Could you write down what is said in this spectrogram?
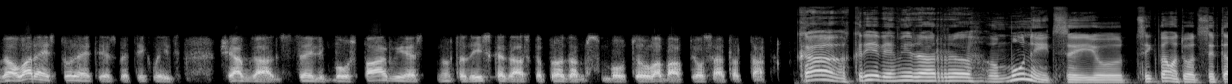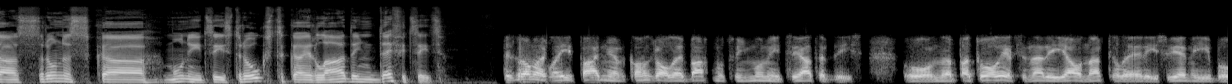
vēl varēs turēties, bet tik līdz šie apgādes ceļi būs pārgriezti, nu tad izskatās, ka, protams, būtu labāk pilsēta atstāt. Kā Krieviem ir ar uh, munīciju? Cik pamatotas ir tās runas, ka munīcijas trūkst, ka ir lādiņu deficīts? Es domāju, lai pārņemtu kontrolē Bahmutu, viņa munīciju atradīs. Un uh, par to liecina arī jauna artilērijas vienību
